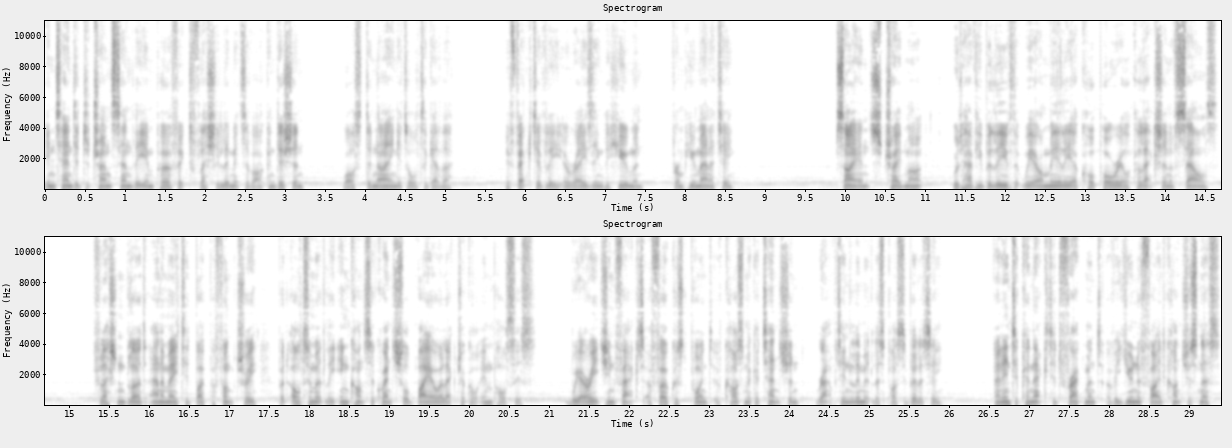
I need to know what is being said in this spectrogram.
intended to transcend the imperfect fleshy limits of our condition whilst denying it altogether, effectively erasing the human from humanity. Science, trademark, would have you believe that we are merely a corporeal collection of cells, flesh and blood animated by perfunctory but ultimately inconsequential bioelectrical impulses. We are each, in fact, a focused point of cosmic attention wrapped in limitless possibility, an interconnected fragment of a unified consciousness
